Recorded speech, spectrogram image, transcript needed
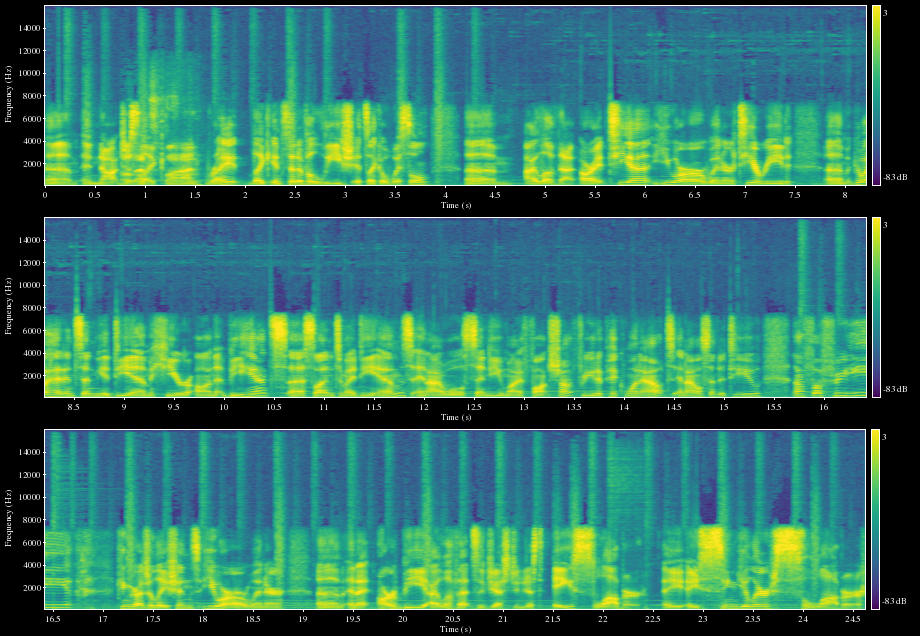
um, and not Oh, just that's like fun. right? Like instead of a leash it's like a whistle. Um, i love that. All right tia you are our winner. Tia reed um, go ahead and send me a dm here on behance. Uh, slide into my dms and i will send you my font shop for you to pick one out and i will send it to you uh, for free. Congratulations. You are our winner. Um, and at rb i love that suggestion. Just a slobber. A, a singular slobber.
